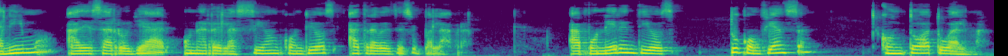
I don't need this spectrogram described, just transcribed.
animo a desarrollar una relación con Dios a través de su palabra, a poner en Dios tu confianza con toda tu alma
